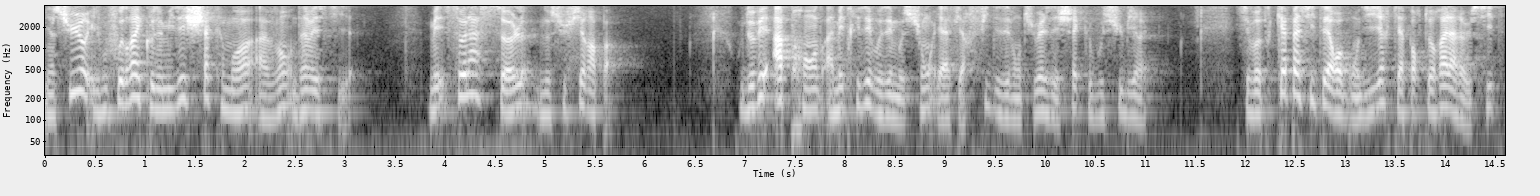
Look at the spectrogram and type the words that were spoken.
Bien sûr, il vous faudra économiser chaque mois avant d'investir. Mais cela seul ne suffira pas. Vous devez apprendre à maîtriser vos émotions et à faire fi des éventuels échecs que vous subirez. C'est votre capacité à rebondir qui apportera la réussite,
